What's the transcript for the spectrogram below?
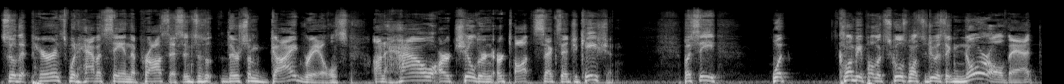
So that parents would have a say in the process. And so there's some guide rails on how our children are taught sex education. But see, what Columbia Public Schools wants to do is ignore all that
